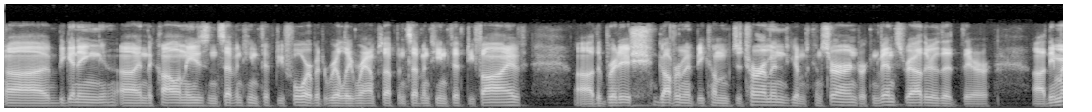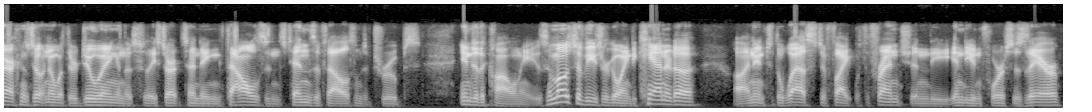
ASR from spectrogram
uh, beginning uh, in the colonies in 1754, but it really ramps up in 1755. Uh, the British government becomes determined, becomes concerned or convinced rather that they're uh, the Americans don't know what they're doing, and so they start sending thousands, tens of thousands of troops into the colonies. And most of these are going to Canada uh, and into the West to fight with the French and the Indian forces there.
